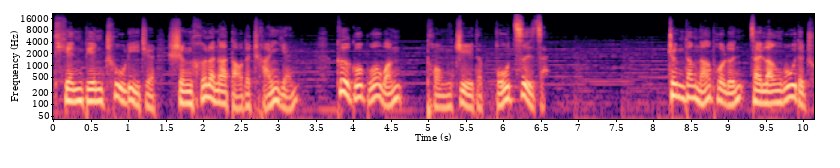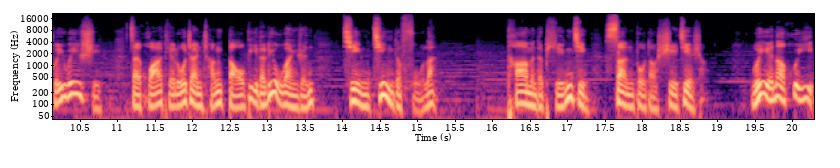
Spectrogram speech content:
天边矗立着审核了那岛的谗言，各国国王统治的不自在。正当拿破仑在朗乌的垂危时，在滑铁卢战场倒闭的六万人静静的腐烂，他们的平静散布到世界上。维也纳会议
